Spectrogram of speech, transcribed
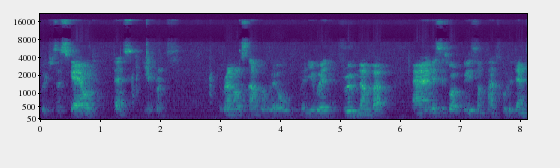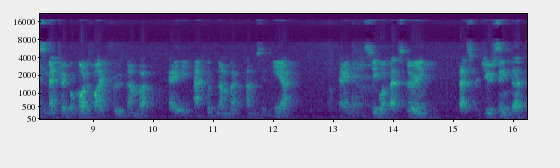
which is a scaled density difference. The Reynolds number we're all familiar with, Froude number, and this is what we sometimes call a densimetric or modified Froude number. Okay, the Atwood number comes in here. Okay, and you can see what that's doing. That's reducing the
